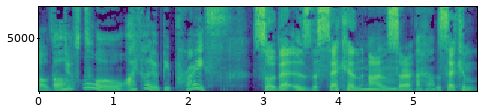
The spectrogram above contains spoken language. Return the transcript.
of the gift. Oh, I thought it would be price. So that is the second Hmm. answer. Uh-huh. The second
